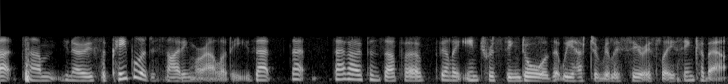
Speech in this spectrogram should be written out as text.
but um, you know, if the people are deciding morality, that, that that opens up a fairly interesting door that we have to really seriously think about.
